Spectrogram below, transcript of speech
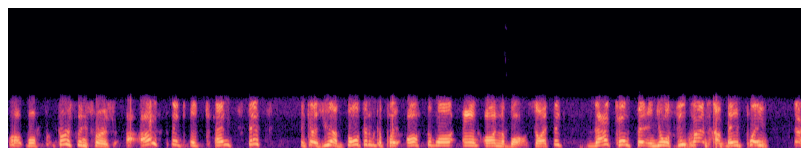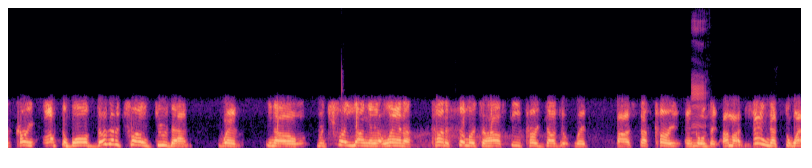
Well, well, first things first. I, think it can fit because you have both of them can play off the ball and on the ball. So I think that can fit, and you'll see times how they play Steph Curry off the ball. They're going to try and do that with, you know, with Trae Young in Atlanta, kind of similar to how Steve Kerr does it with uh, Steph Curry and Golden State. I'm not saying that's the way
